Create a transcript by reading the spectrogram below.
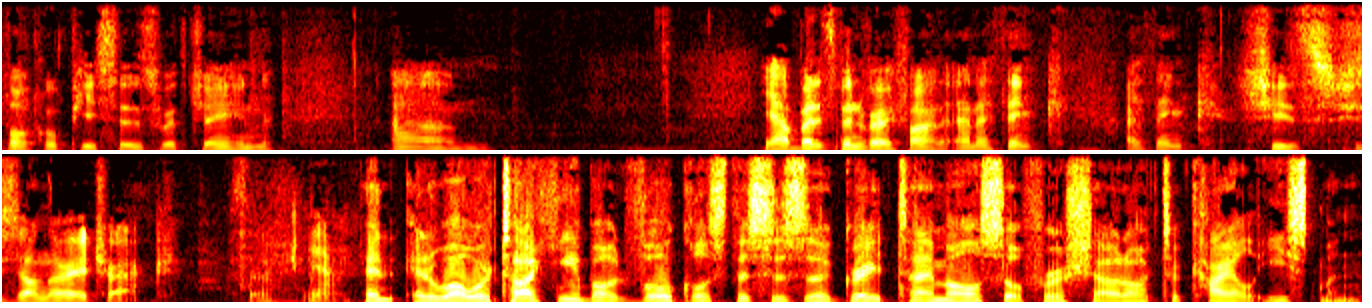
vocal pieces with Jane. Um, yeah, but it's been very fun, and I think I think she's she's on the right track. So yeah. And and while we're talking about vocals, this is a great time also for a shout out to Kyle Eastman,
